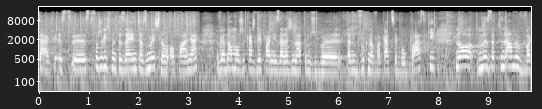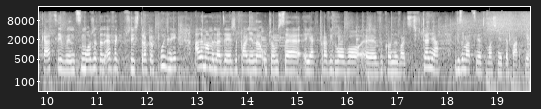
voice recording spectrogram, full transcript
Tak, y, stworzyliśmy te zajęcia z myślą o paniach. Wiadomo, że każdej pani zależy na tym, żeby ten brzuch na wakacje był płaski. No, my zaczynamy w wakacje, więc może ten efekt przyjść trochę później, ale mamy nadzieję, że panie nauczą się, jak prawidłowo e, wykonywać ćwiczenia i wzmacniać właśnie te partie.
